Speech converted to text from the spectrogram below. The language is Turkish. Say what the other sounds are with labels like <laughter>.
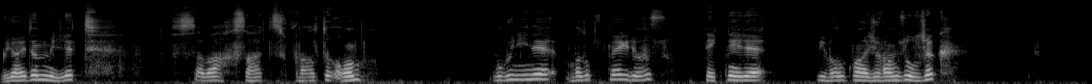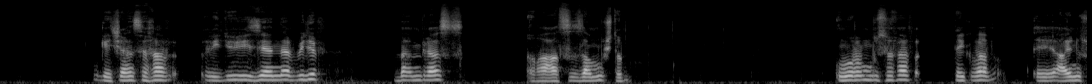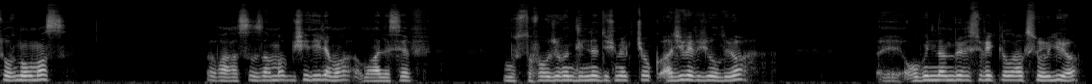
Günaydın millet. Sabah saat 06.10. Bugün yine balık tutmaya gidiyoruz. Tekneyle bir balık maceramız olacak. Geçen sefer videoyu izleyenler bilir. Ben biraz rahatsızlanmıştım. Umarım bu sefer tekrar e, aynı sorun olmaz. Rahatsızlanmak bir şey değil ama maalesef Mustafa Hocam'ın diline düşmek çok acı verici oluyor. E, o günden beri sürekli olarak söylüyor.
